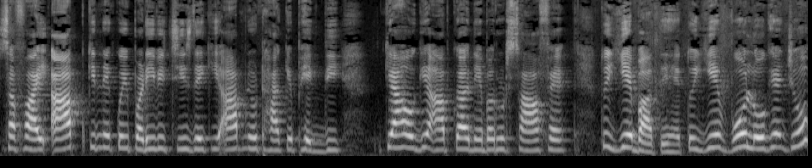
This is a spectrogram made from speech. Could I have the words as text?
صفائی، آپ کی نے کوئی پڑی ہوئی چیز دیکھی، آپ نے اٹھا کے پھینک دی۔ کیا ہو گیا؟ آپ کا نیبرہڈ صاف ہے۔ تو یہ باتیں ہیں۔ تو یہ وہ لوگ ہیں جو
